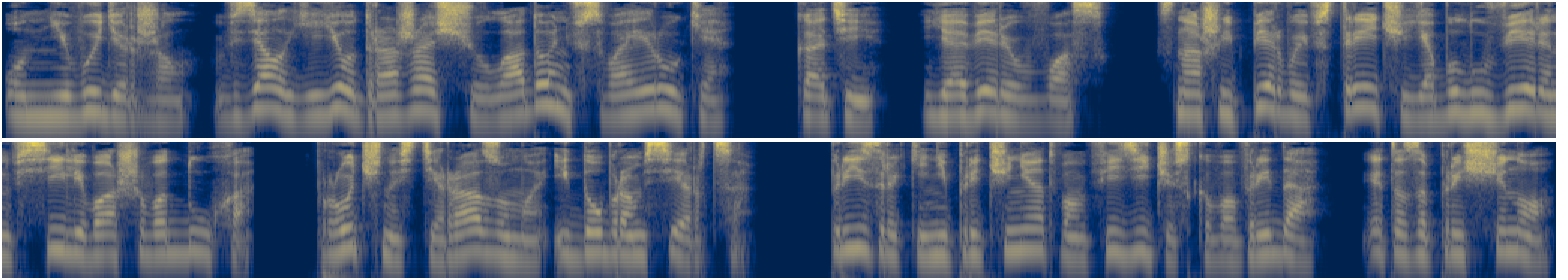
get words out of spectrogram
Он не выдержал, взял ее дрожащую ладонь в свои руки. «Кати, я верю в вас. С нашей первой встречи я был уверен в силе вашего духа, прочности разума и добром сердца. Призраки не причинят вам физического вреда. Это запрещено.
